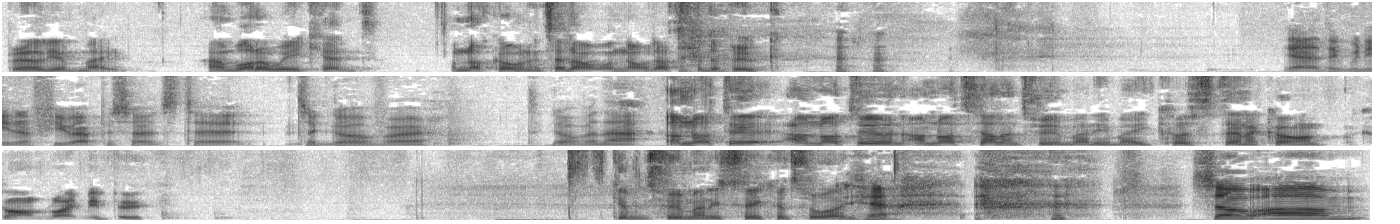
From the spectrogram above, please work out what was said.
Brilliant, mate. And what a weekend. I'm not going into that one, no, that's for the book. yeah, I think we need a few episodes to, to go over to go over that. I'm not doing. I'm not doing. I'm not selling too many, mate, because then I can't. I can't write my book. It's giving too many secrets away. Yeah. so, um,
